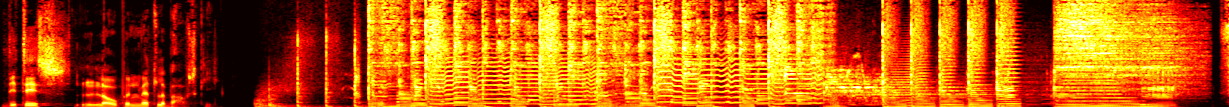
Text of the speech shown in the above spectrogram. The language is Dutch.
Dit is Lopen met Lebowski.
